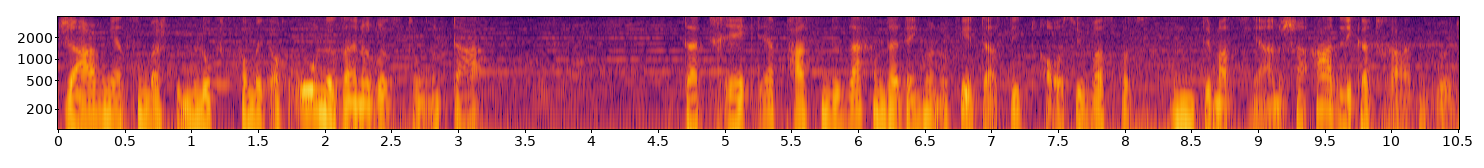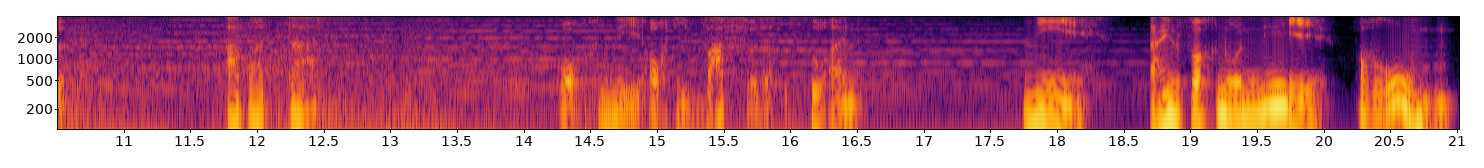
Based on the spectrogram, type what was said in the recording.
Jarvan ja zum Beispiel im Lux-Comic auch ohne seine Rüstung und da, da trägt er passende Sachen. Da denkt man, okay, das sieht aus wie was, was ein demasianischer Adliger tragen würde. Aber das. Och nee, auch die Waffe, das ist so ein. Nee. Einfach nur nee. Warum?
